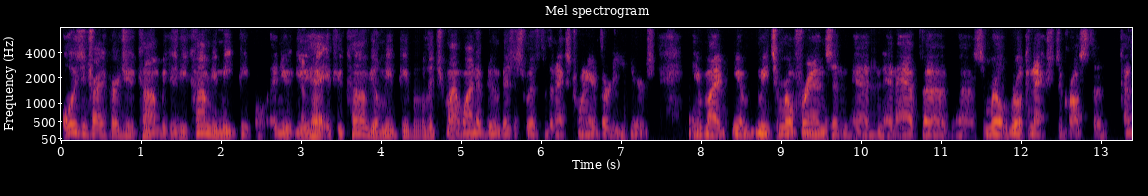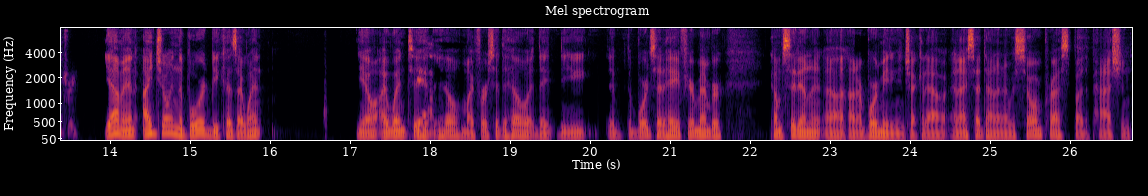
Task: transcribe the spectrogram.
always try to encourage you to come because if you come, you meet people, and you you have, if you come, you'll meet people that you might wind up doing business with for the next twenty or thirty years. And you might you know meet some real friends and and and have uh, uh, some real real connections across the country. Yeah, man. I joined the board because I went. You know, I went to yeah. hit the hill. My first hit the hill. They the the, the board said, "Hey, if you're a member." Come sit in uh, on our board meeting and check it out. And I sat down and I was so impressed by the passion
